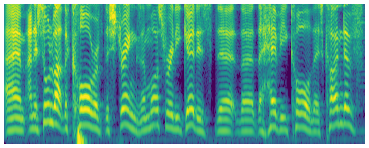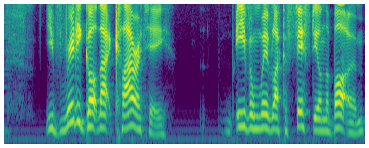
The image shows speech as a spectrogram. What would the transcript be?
Um, and it's all about the core of the strings. And what's really good is the, the, the heavy core. There's kind of you've really got that clarity even with like a 50 on the bottom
